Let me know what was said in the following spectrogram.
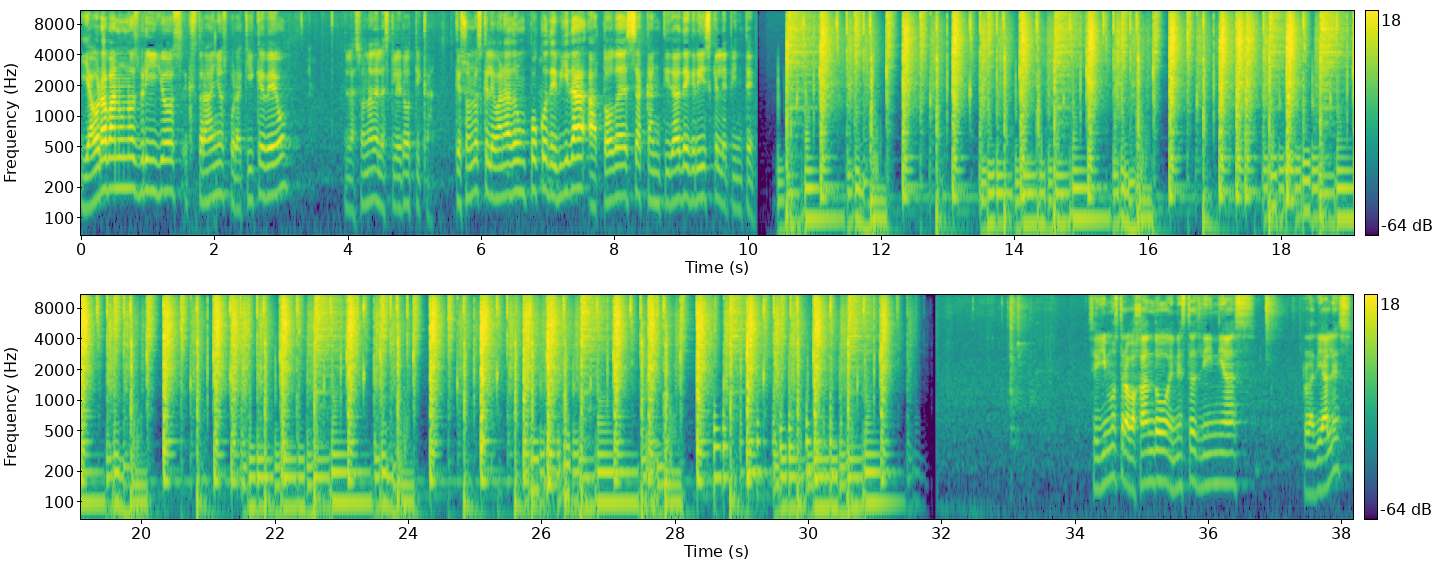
Y ahora van unos brillos extraños por aquí que veo en la zona de la esclerótica, que son los que le van a dar un poco de vida a toda esa cantidad de gris que le pinté. Seguimos trabajando en estas líneas radiales.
